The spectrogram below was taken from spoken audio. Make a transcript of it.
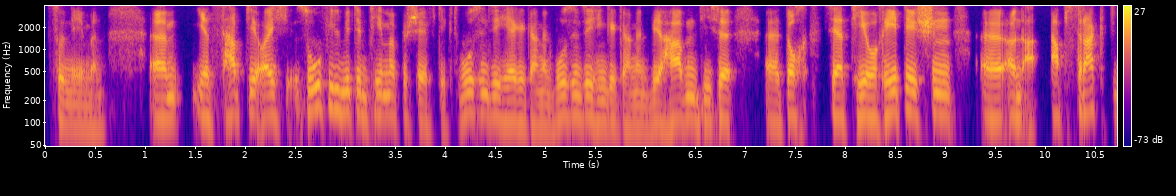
mitzunehmen. Ähm, jetzt habt ihr euch so viel mit dem Thema beschäftigt. Wo sind Sie hergegangen? Wo sind Sie hingegangen? Wir haben diese äh, doch sehr theoretischen äh, abstrakt,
